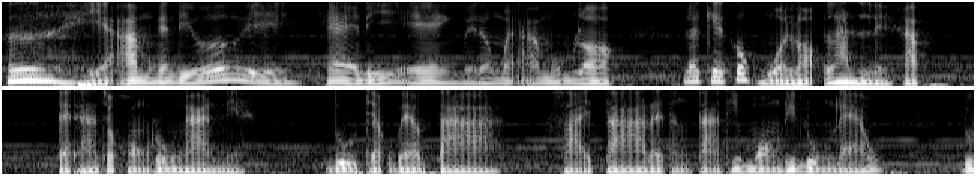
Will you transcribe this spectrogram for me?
เฮ้ย อย่าอ้ำกันดิเอ้ย แค่นี้เองไม่ต้องมาอ้ำผมหรอก แล้วแกก็หัวเราะลั่นเลยครับ แต่ทางเจ้าของโรงงานเนี่ย ดูจากแววตา สายตาอะไรต่างๆ ที่มองที่ลุงแล้ว ดู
